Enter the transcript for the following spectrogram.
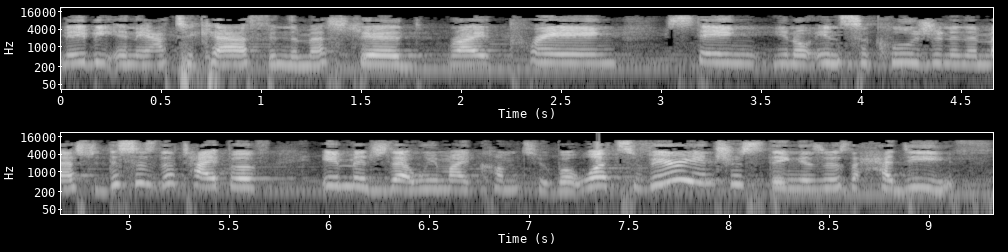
maybe in i'tikaf in the masjid, right? Praying, staying, you know, in seclusion in the masjid. This is the type of image that we might come to. But what's very interesting is there's a hadith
